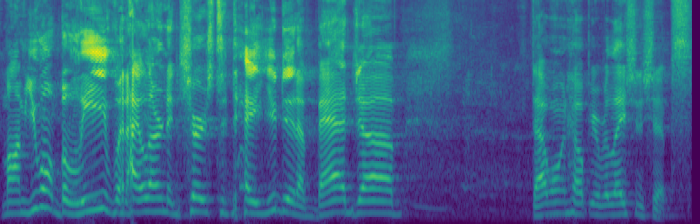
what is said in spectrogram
Mom, you won't believe what I learned in church today. You did a bad job. That won't help your relationships.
